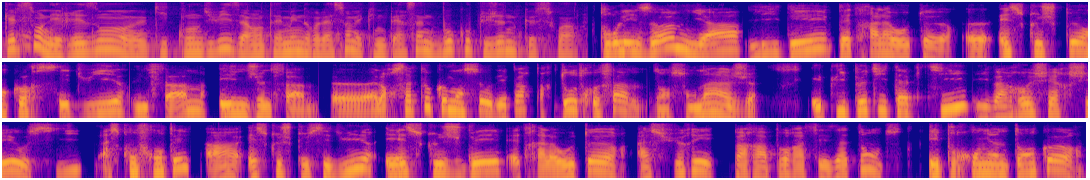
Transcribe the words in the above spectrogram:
quelles sont les raisons qui conduisent à entamer une relation avec une personne beaucoup plus jeune que soi? Pour les hommes, il y a l'idée d'être à la hauteur. Est-ce que je peux encore séduire une femme et une jeune femme? Euh, alors ça peut commencer au départ par d'autres femmes dans son âge. Et puis petit à petit, il va rechercher aussi à se confronter à est-ce que je peux séduire et est-ce que je vais être à la hauteur, assuré par rapport à ses attentes. Et pour combien de temps encore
